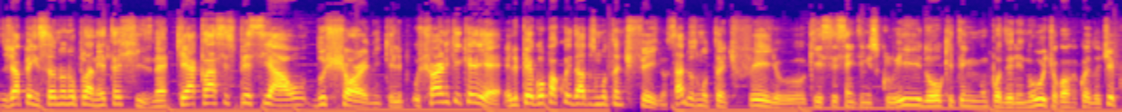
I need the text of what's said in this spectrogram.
já pensando no planeta X, né? Que é a classe especial do Shorn. Que ele, o Shorn, o que, que ele é? Ele pegou pra cuidar dos mutantes feios. Sabe os mutantes feios que se sentem excluídos ou que tem um poder inútil ou qualquer coisa do tipo?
